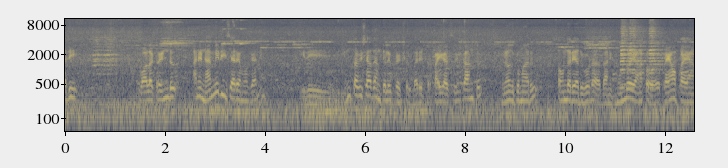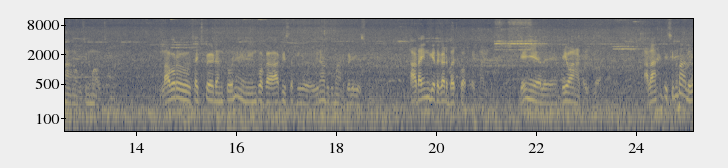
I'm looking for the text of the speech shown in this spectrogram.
అది వాళ్ళ ట్రెండ్ అని నమ్మి తీశారేమో కానీ ఇది ఇంత విషాదాన్ని తెలుగు ప్రేక్షకులు. భరిస్తారు పైగా శ్రీకాంత్ వినోద్ కుమార్ సౌందర్య అది కూడా దానికి ముందో వెనక ప్రేమ ప్రయాణం ఒక సినిమా వచ్చింది. లవరు చచ్చిపోయాడు అనుకొని ఇంకొక ఆఫీసర్ వినోద్ కుమార్ పెళ్ళి చేసుకున్నాడు. ఆ టైంకి ఇతగాడు బతికోతాయి మళ్ళీ ఏం చేయాలి? దేవానా టైప్లో. అలాంటి సినిమాలు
